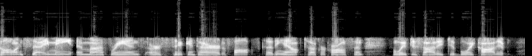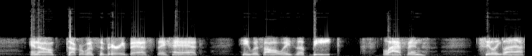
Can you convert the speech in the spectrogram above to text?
call and say me and my friends are sick and tired of Fox cutting out Tucker Carlson, and we've decided to boycott it. And uh, Tucker was the very best they had. He was always upbeat, laughing, silly laugh,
